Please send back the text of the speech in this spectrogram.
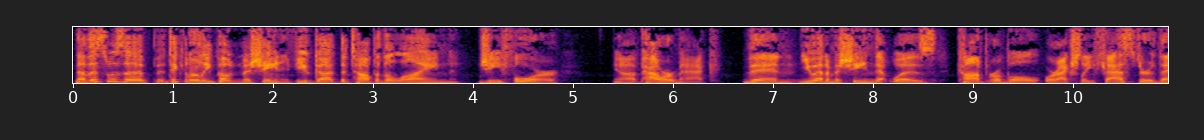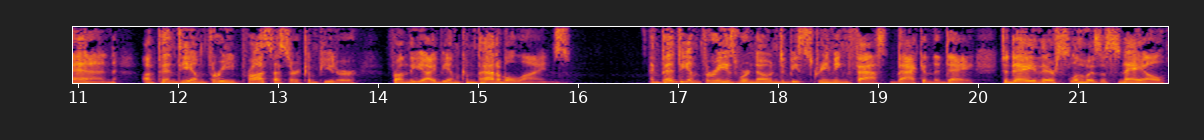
Now this was a particularly potent machine. If you got the top of the line G4 uh, Power Mac, then you had a machine that was comparable or actually faster than a Pentium 3 processor computer from the IBM compatible lines. And Pentium 3s were known to be screaming fast back in the day. Today they're slow as a snail,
